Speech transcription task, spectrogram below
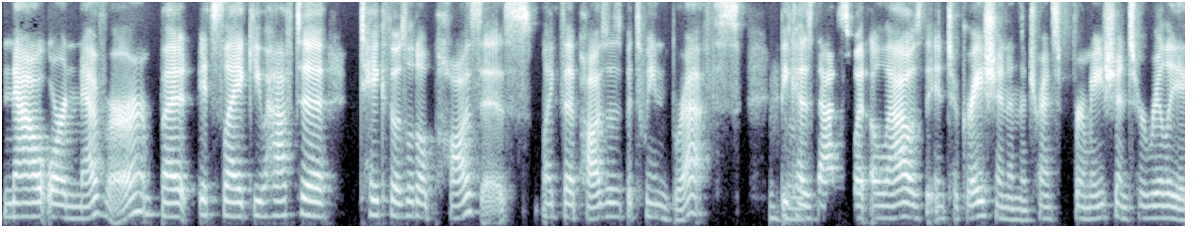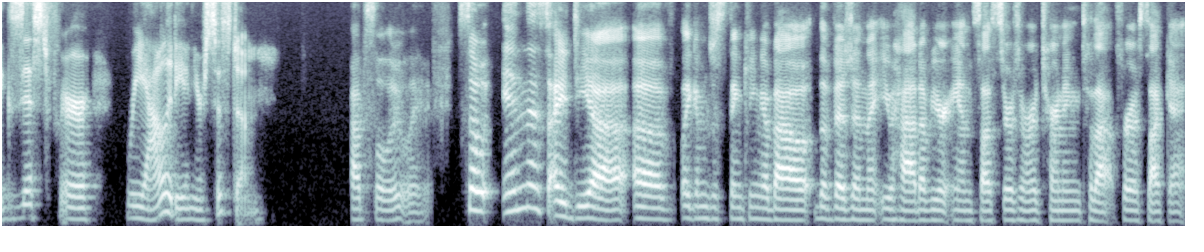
now or never, but it's like you have to take those little pauses, like the pauses between breaths, mm-hmm. because that's what allows the integration and the transformation to really exist for reality in your system. Absolutely. So, in this idea of like, I'm just thinking about the vision that you had of your ancestors and returning to that for a second.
